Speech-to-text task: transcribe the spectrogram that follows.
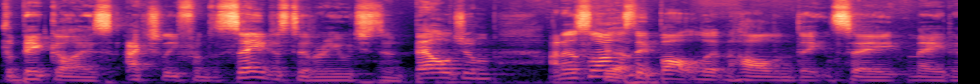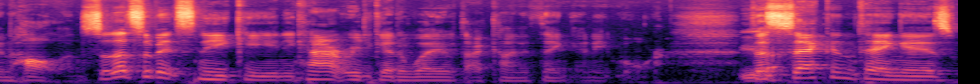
the big guys actually from the same distillery, which is in Belgium. And as long as they bottle it in Holland, they can say made in Holland. So that's a bit sneaky, and you can't really get away with that kind of thing anymore. The second thing is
